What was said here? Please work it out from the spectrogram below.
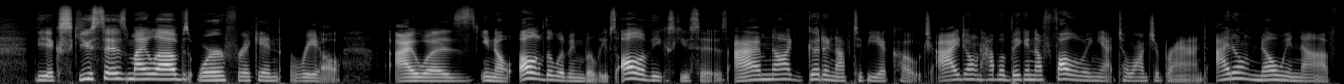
the excuses, my loves, were freaking real. I was, you know, all of the living beliefs, all of the excuses. I'm not good enough to be a coach. I don't have a big enough following yet to launch a brand. I don't know enough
